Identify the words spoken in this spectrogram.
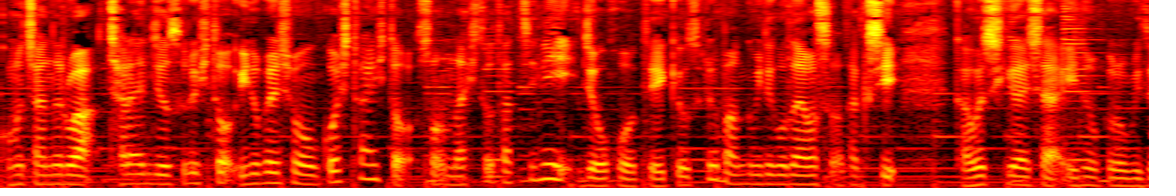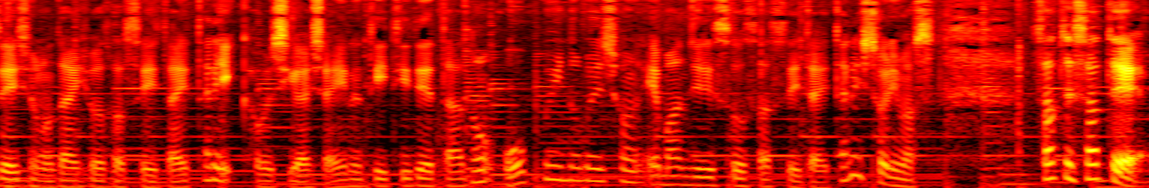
このチャンネルはチャレンジをする人イノベーションを起こしたい人そんな人たちに情報を提供する番組でございます。私株式会社イノプロビゼーションの代表させていただいたり株式会社 NTT データのオープンイノベーションエヴァンジリストをさせていただいたりしております。さてさて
